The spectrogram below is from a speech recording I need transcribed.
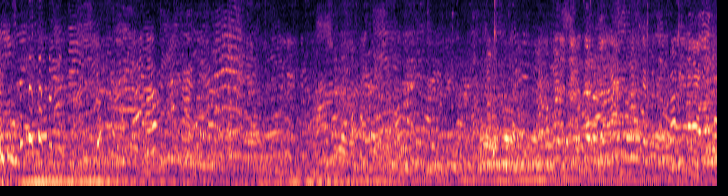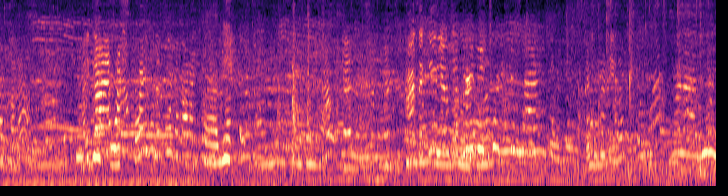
पाठी आली माझी छोटी कशासाठी मला घेऊन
